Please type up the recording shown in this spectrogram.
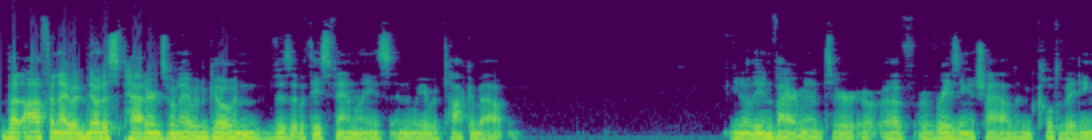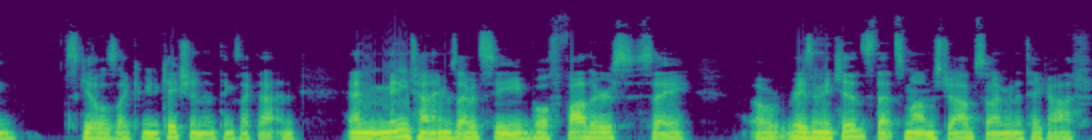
But often I would notice patterns when I would go and visit with these families and we would talk about, you know, the environment or, or of, of raising a child and cultivating skills like communication and things like that. And, and many times I would see both fathers say, Oh, raising the kids, that's mom's job, so I'm going to take off.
